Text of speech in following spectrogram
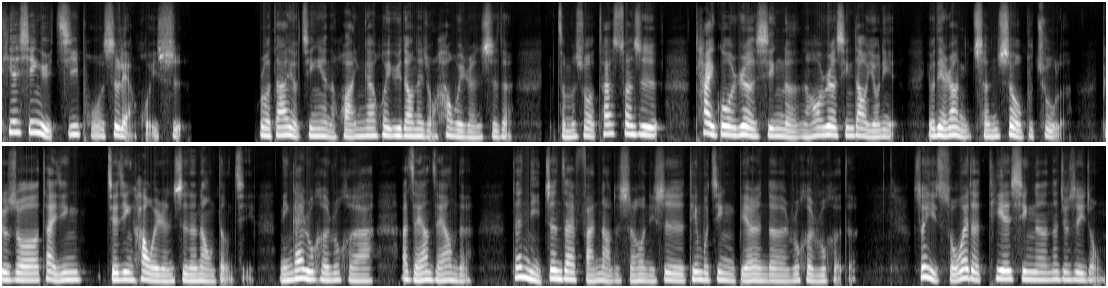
贴心与鸡婆是两回事。如果大家有经验的话，应该会遇到那种好为人师的，怎么说？他算是太过热心了，然后热心到有点。有点让你承受不住了，比如说他已经接近好为人师的那种等级，你应该如何如何啊啊怎样怎样的，但你正在烦恼的时候，你是听不进别人的如何如何的。所以所谓的贴心呢，那就是一种，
